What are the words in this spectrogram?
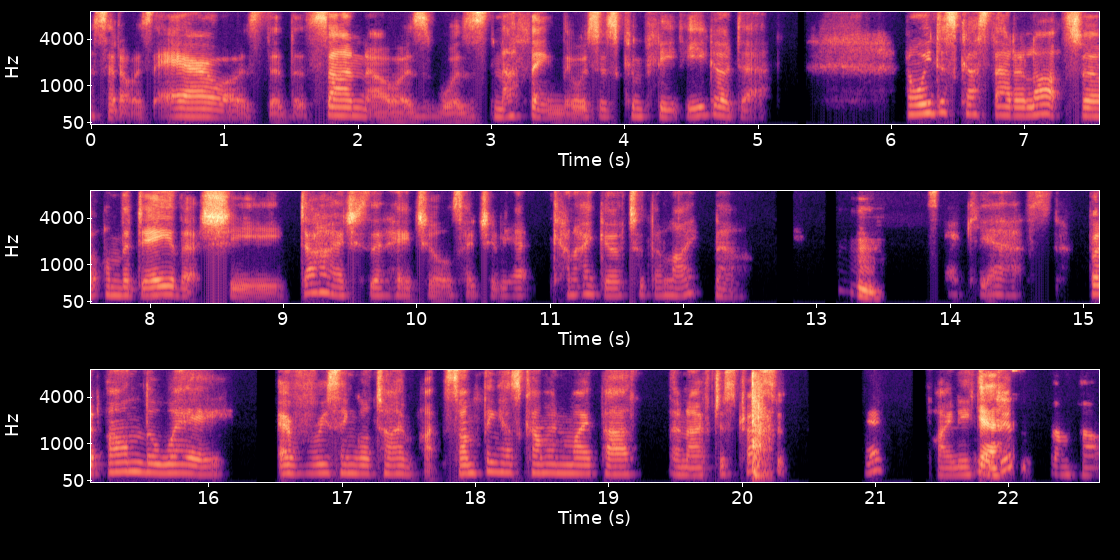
I said i was air i was the, the sun i was was nothing. There was this complete ego death. And we discussed that a lot. So on the day that she died she said hey jules hey juliette can i go to the light now? Hmm. It's like yes but on the way, every single time something has come in my path and I've just trusted, okay, I need yeah. to do it somehow.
